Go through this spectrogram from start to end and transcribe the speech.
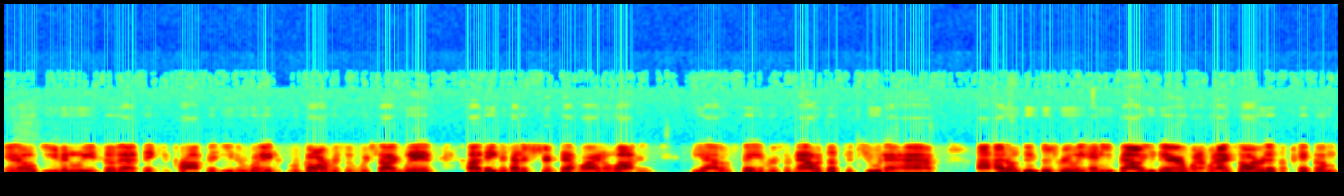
you know, evenly so that they can profit either way, regardless of which side wins. Uh, they just had to shift that line a lot in Seattle's favor. So now it's up to two and a half. Uh, I don't think there's really any value there. When when I saw it as a pick 'em,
